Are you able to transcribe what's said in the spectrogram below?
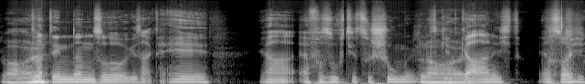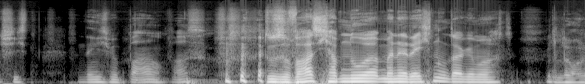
Und Lol. hat denen dann so gesagt, hey, ja, er versucht hier zu schummeln, das Lol. geht gar nicht. Ja, solche Geschichten. Dann denke ich mir, bam, was? Du so was? Ich habe nur meine Rechnung da gemacht. Lol.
